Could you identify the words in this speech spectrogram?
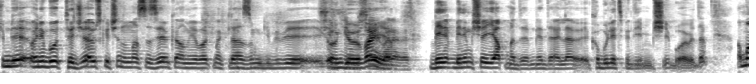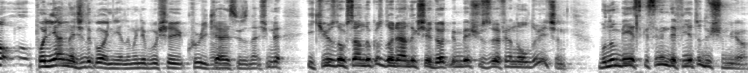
Şimdi hani bu tecavüz kaçınılmazsa zevk almaya bakmak lazım gibi bir Çirkin öngörü bir şey var ya. evet. Benim, benim şey yapmadığım ne derler kabul etmediğim bir şey bu arada. Ama polyanlacılık oynayalım hani bu şey kur hikayesi yüzünden. Şimdi 299 dolarlık şey 4500 lira falan olduğu için bunun bir eskisinin de fiyatı düşmüyor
